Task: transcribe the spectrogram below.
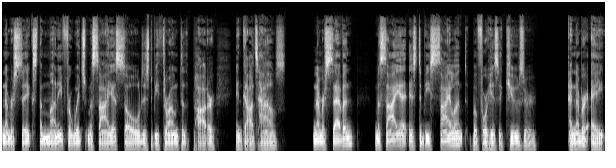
Number six, the money for which Messiah is sold is to be thrown to the potter in God's house. Number seven, Messiah is to be silent before his accuser. And number eight,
